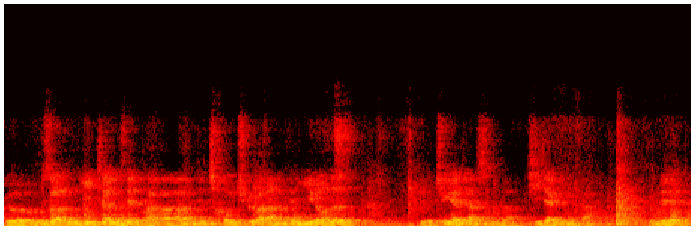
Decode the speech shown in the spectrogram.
그 우선 인천 센터가 이제 처음 출발하는데 인원은 그 중요하지 않습니다. 시작이니까. 근데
